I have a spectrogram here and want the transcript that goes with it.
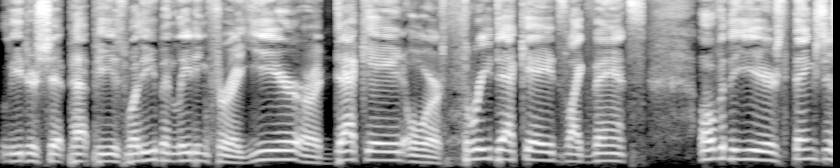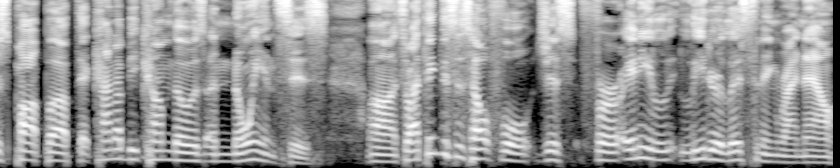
leadership pet peeves." Whether you've been leading for a year or a decade or three decades, like Vance, over the years, things just pop up that kind of become those annoyances. Uh, so I think this is helpful just for any leader listening right now,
